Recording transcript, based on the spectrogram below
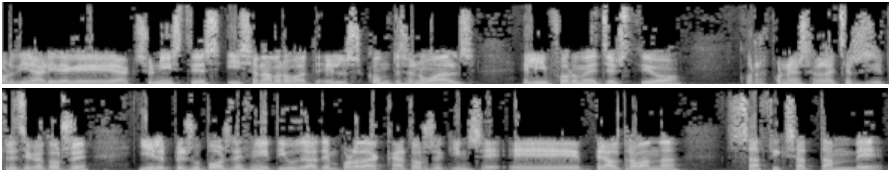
Ordinària d'Accionistes i s'han aprovat els comptes anuals, l'informe de gestió, corresponents a l'exercici 13-14 i el pressupost definitiu de la temporada 14-15. Eh, per altra banda, s'ha fixat també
